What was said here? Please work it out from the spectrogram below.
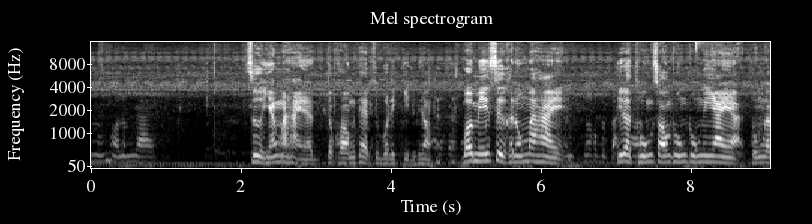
อืมหอน้ำยายซื้อหยังมาให้น่ะเจ้าของแทบสิบ่ได้กินพี่น้องบ่มีซื้อขนมมาให้แล้วก็ไปปั่นทีละถุงสองถุงถุงใหญ่ๆอะถุงละ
